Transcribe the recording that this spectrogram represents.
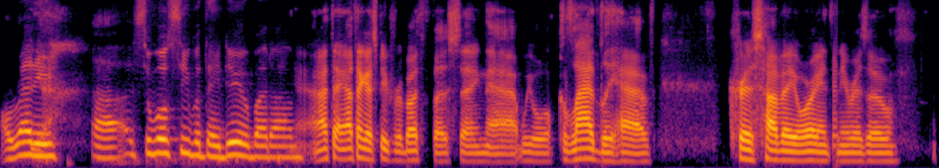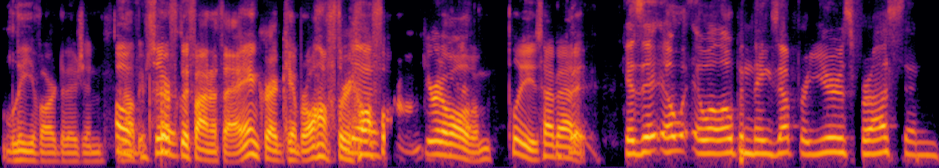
already. Yeah. Uh, so we'll see what they do. But um, Yeah, and I think I think I speak for both of us saying that we will gladly have Chris Have or Anthony Rizzo leave our division. Oh, I'll be sure. perfectly fine with that. And Craig Kimbrel, all three, all four of them. Get rid of all of them, please. Have at it. because it, it it will open things up for years for us and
